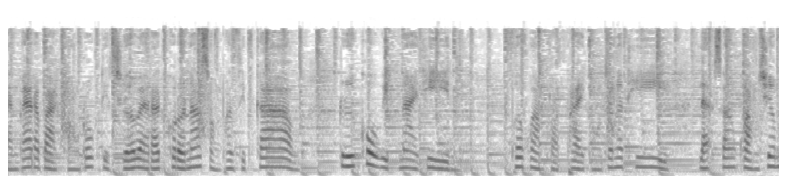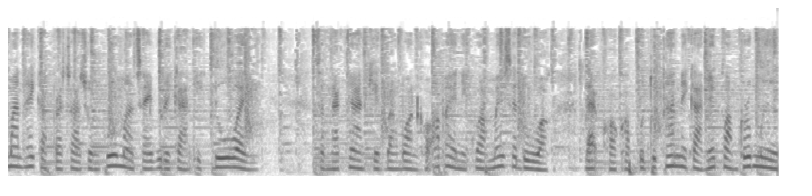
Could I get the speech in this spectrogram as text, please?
การแพร่ระบาดของโรคติดเชื้อไวรัสโคโรนา 2019 หรือโควิด -19 เพื่อความปลอดภัยของเจ้าหน้าที่ และสร้างความเชื่อมั่นให้กับประชาชนผู้มาใช้บริการอีกด้วยสำนักงานเขตบางบอนขออภัยในความไม่สะดวก และขอขอบคุณทุกท่านในการให้ความร่วมมือ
